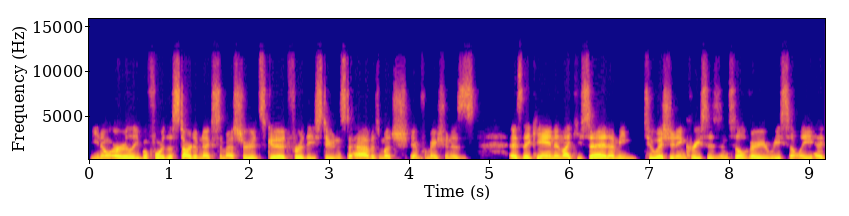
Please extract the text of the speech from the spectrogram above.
you know early before the start of next semester. It's good for these students to have as much information as as they can. And like you said, I mean, tuition increases until very recently had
